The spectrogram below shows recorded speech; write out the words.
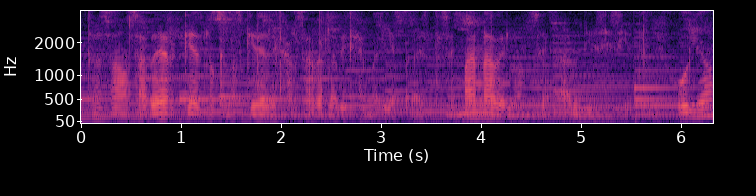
Entonces vamos a ver qué es lo que nos quiere dejar saber la Virgen María para esta semana, del 11 al 17 de julio.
